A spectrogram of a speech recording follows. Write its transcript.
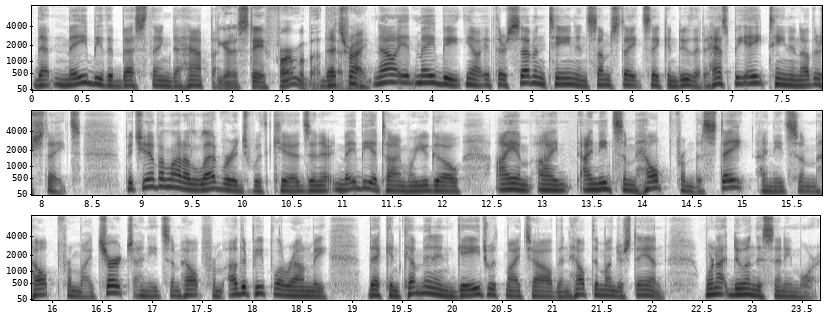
That may be the best thing to happen. You got to stay firm about that. That's huh? right. Now, it may be, you know, if they're 17 in some states, they can do that. It has to be 18 in other states. But you have a lot of leverage with kids, and it may be a time where you go, I am, I, I need some help from the state. I need some help from my church. I need some help from other people around me that can come in and engage with my child and help them understand we're not doing this anymore,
